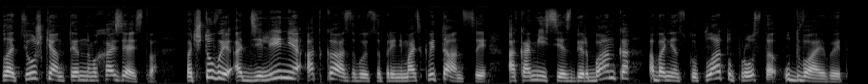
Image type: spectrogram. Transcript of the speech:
платежки антенного хозяйства. Почтовые отделения отказываются принимать квитанции, а комиссия Сбербанка абонентскую плату просто удваивает.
